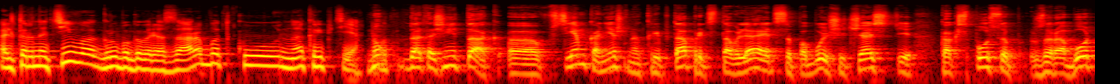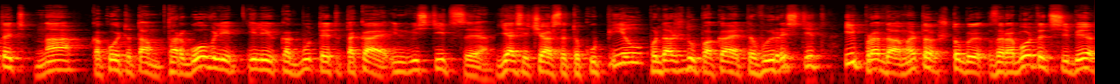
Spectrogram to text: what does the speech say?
альтернатива, грубо говоря, заработку на крипте. Ну, да, точнее так. Э, Всем, конечно, крипта представляется по большей части как способ заработать на какой-то там торговле или как будто это такая инвестиция. Я сейчас это купил, подожду, пока это вырастет и продам это, чтобы заработать себе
